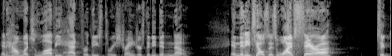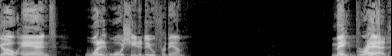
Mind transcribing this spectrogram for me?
and how much love he had for these three strangers that he didn't know. And then he tells his wife Sarah to go and what, what was she to do for them? Make bread.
